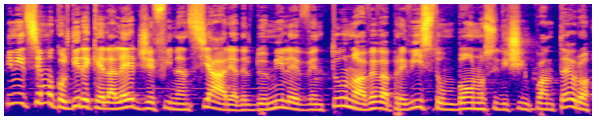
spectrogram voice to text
Iniziamo col dire che la legge finanziaria del 2021 aveva previsto un bonus di 50 euro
